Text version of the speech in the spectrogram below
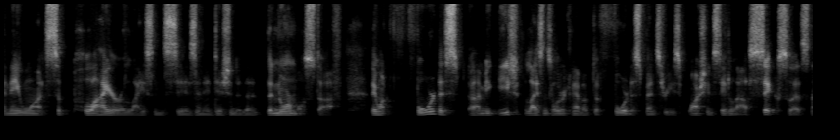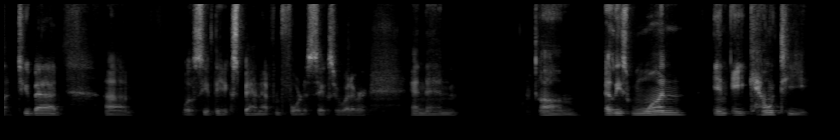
and they want supplier licenses in addition to the, the normal stuff. They want four, dis, um, each license holder can have up to four dispensaries. Washington state allows six, so that's not too bad. Um, we'll see if they expand that from four to six or whatever. And then um, at least one in a county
